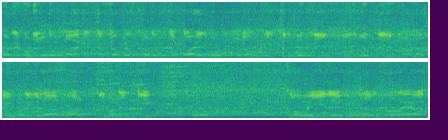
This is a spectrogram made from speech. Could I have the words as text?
வழிபடு கடவுளாகி தண்டமிழ் கடவுள் தொண்டாயிரம் கோடி கடவுளுடைய திருவள்ளியும் குருவள்ளியும் மனமை மொழிகளால் வாழ்த்தி வணங்கி கோவையிலே முதல் முறையாக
